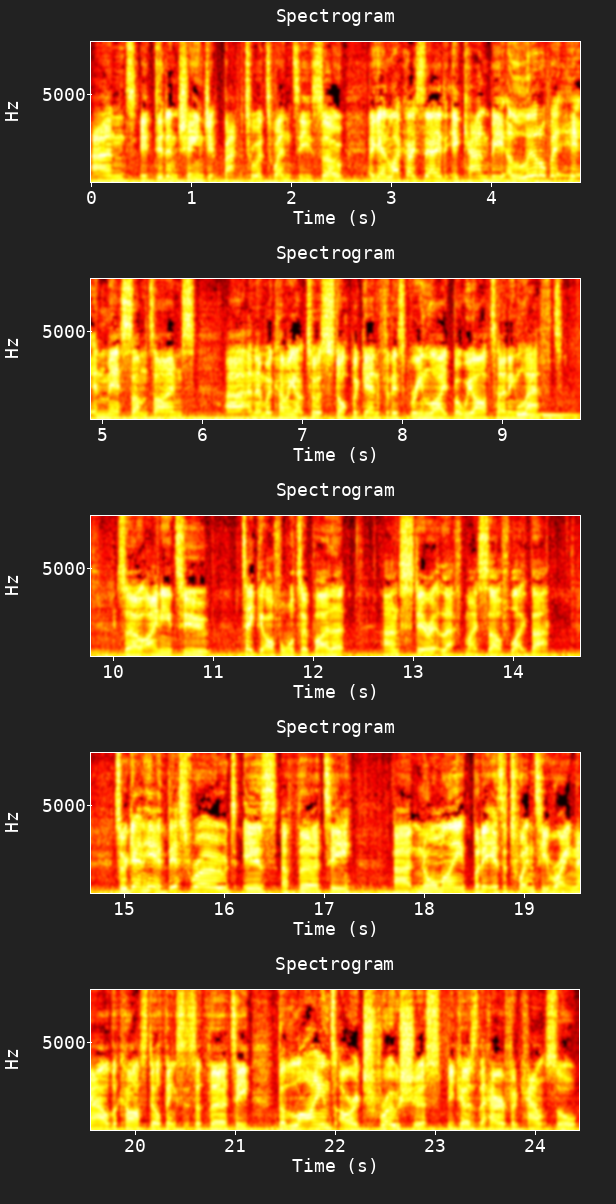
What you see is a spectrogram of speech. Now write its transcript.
and it didn't change it back to a 20. So again, like I said, it can be a little bit hit and miss sometimes, uh, and then we're coming up to a stop again for this green light, but we are turning left, so I need to take it off autopilot and steer it left myself like that. So again here, this road is a 30 uh, normally, but it is a 20 right now. The car still thinks it's a 30. The lines are atrocious because the Hereford Council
